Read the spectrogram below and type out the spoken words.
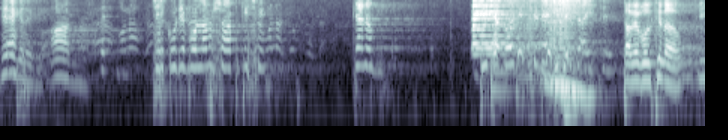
হেরে গেলে আর যে করে বললাম সব কিছু যেন যা বলছিস সেটাই দিতে চাইছে। তবে বলছিলাম কি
